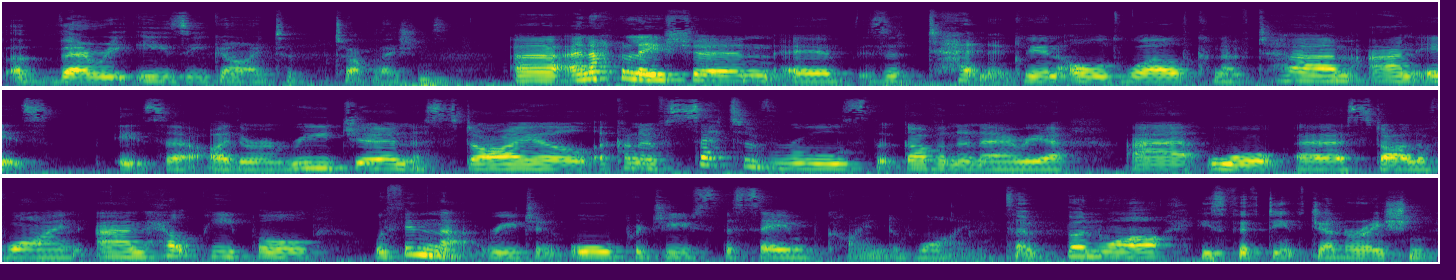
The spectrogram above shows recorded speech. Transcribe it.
a very easy guide to, to appellations. Uh, an appellation uh, is a technically an old world kind of term, and it's it's a, either a region, a style, a kind of set of rules that govern an area uh, or a style of wine and help people within that region all produce the same kind of wine. So Benoit, he's 15th generation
